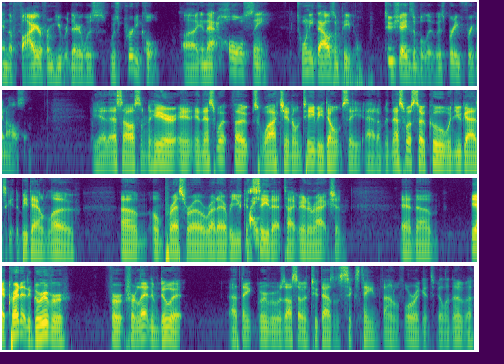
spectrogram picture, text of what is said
and the fire from Hubert there was was pretty cool uh, in that whole scene. 20,000 people, two shades of blue. It's pretty freaking awesome. Yeah, that's awesome to hear. And, and that's what folks watching on TV don't see, Adam. And that's what's so cool when you guys get to be down low um, on press row or whatever. You can right. see that type of interaction. And um, yeah, credit to Groover for, for letting him do it. I think Groover was also in 2016 Final Four against Villanova.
